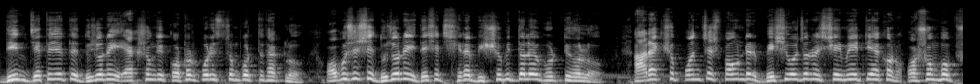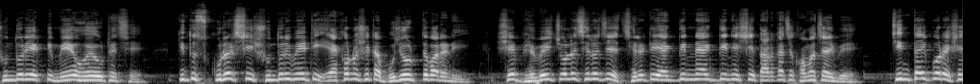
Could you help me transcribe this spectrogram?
দিন যেতে যেতে দুজনেই একসঙ্গে কঠোর পরিশ্রম করতে থাকল। অবশেষে দুজনেই দেশের সেরা বিশ্ববিদ্যালয়ে ভর্তি হলো। আর একশো পঞ্চাশ পাউন্ডের বেশি ওজনের সেই মেয়েটি এখন অসম্ভব সুন্দরী একটি মেয়ে হয়ে উঠেছে। কিন্তু স্কুলের সেই সুন্দরী মেয়েটি এখনও সেটা বুঝে উঠতে পারেনি। সে ভেবেই চলেছিল যে ছেলেটি একদিন না একদিন এসে তার কাছে ক্ষমা চাইবে। চিন্তায় পরে সে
